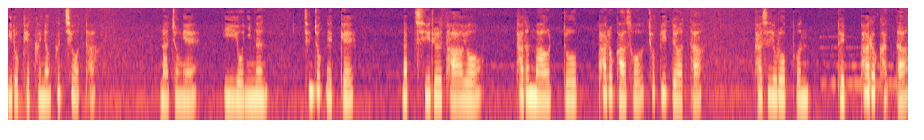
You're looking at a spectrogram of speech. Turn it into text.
이렇게 그냥 끝이었다. 나중에 이 연인은 친족에게 납치를 당하여 다른 마을로 파러 가서 초비되었다. 다시 번 되파러 갔다.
